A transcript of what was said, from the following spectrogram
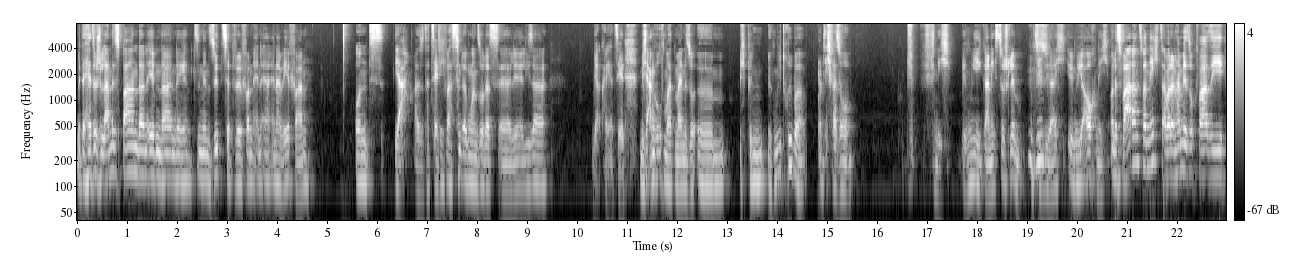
mit der Hessischen Landesbahn dann eben da in den, Südzipfel von NRW fahren. Und ja, also tatsächlich war es dann irgendwann so, dass äh, Lisa, ja, kann ich erzählen, mich angerufen hat, meine so, ähm, ich bin irgendwie drüber. Und ich war so, finde ich irgendwie gar nicht so schlimm. Und mhm. sie so, ja, ich irgendwie auch nicht. Und es war dann zwar nichts, aber dann haben wir so quasi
